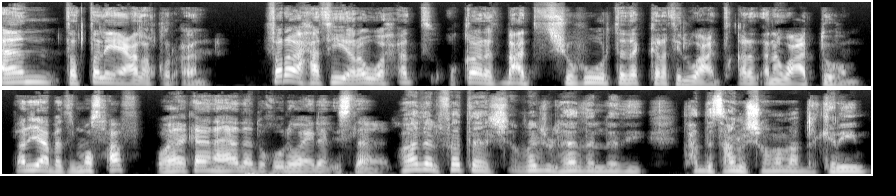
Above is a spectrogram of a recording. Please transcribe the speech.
أن تطلعي على القرآن. فراحت هي روحت وقالت بعد شهور تذكرت الوعد. قالت أنا وعدتهم. فجابت المصحف وكان هذا دخولها إلى الإسلام. وهذا الفتى الرجل هذا الذي تحدث عنه الشيخ عبد الكريم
